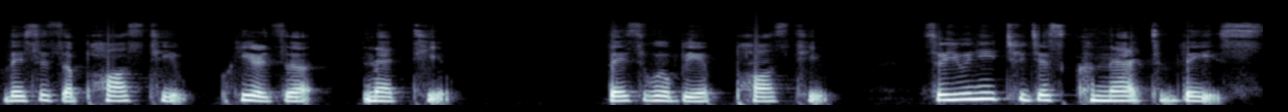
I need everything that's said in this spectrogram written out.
this is a positive. Here's a negative. This will be positive. So you need to just connect this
